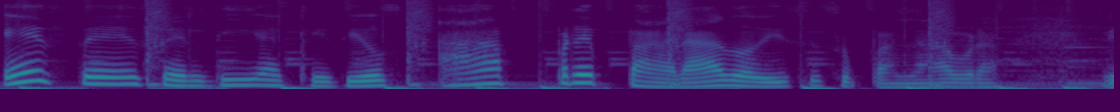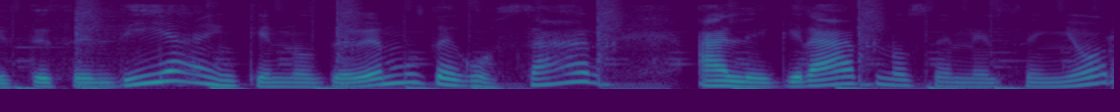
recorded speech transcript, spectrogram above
este es el día que Dios ha preparado, dice su palabra. Este es el día en que nos debemos de gozar, alegrarnos en el Señor.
